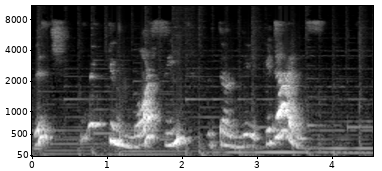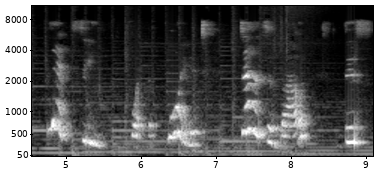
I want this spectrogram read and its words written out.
which we cannot see our naked eyes. Let's see what the poet tells about this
